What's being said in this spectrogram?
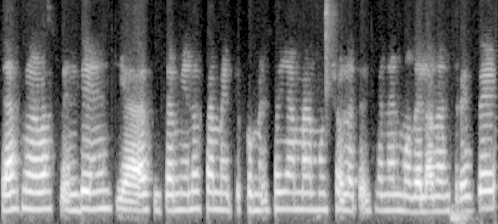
las nuevas tendencias y también, o sea, me comenzó a llamar mucho la atención el modelado en 3D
